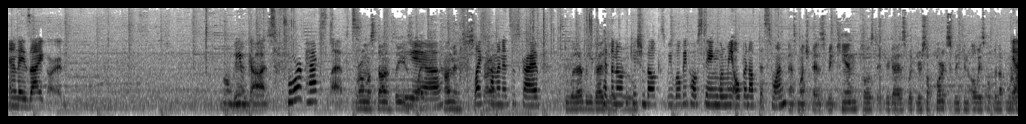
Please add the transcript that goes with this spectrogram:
and a Zygarde. Oh. We've got four packs left. We're almost done. Please Yeah. like, comment, Like, comment, and subscribe. do whatever you guys Hit the notification bell because we will be posting when we open up this one. as much as we can post if you guys with your supports we can always open up more Yes.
